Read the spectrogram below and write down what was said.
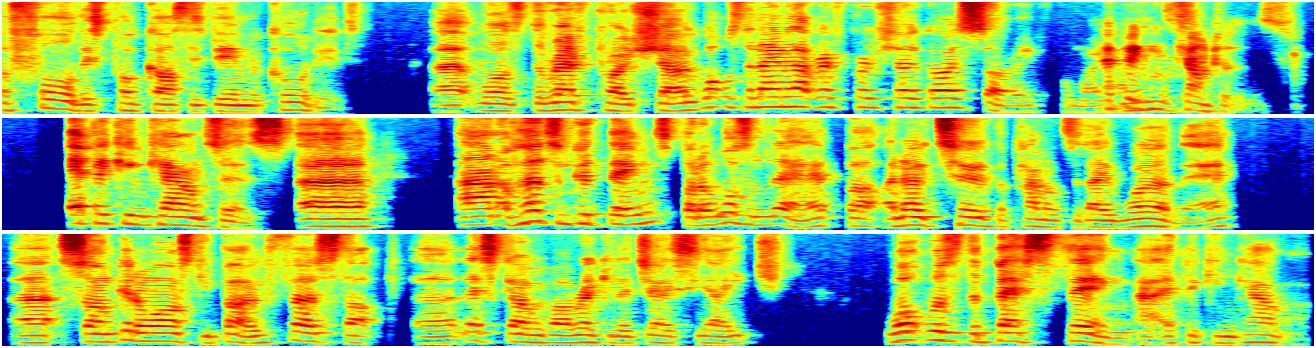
before this podcast is being recorded, uh, was the Rev Pro show. What was the name of that Rev Pro show, guys? Sorry for my Epic hands. Encounters. Epic Encounters. Uh, and I've heard some good things, but I wasn't there. But I know two of the panel today were there. Uh, so I'm going to ask you both. First up, uh, let's go with our regular JCH. What was the best thing at Epic Encounter?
